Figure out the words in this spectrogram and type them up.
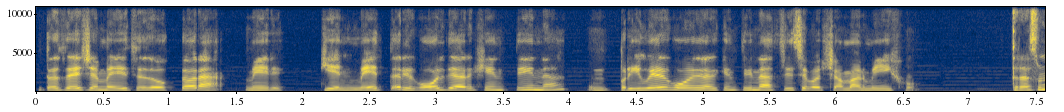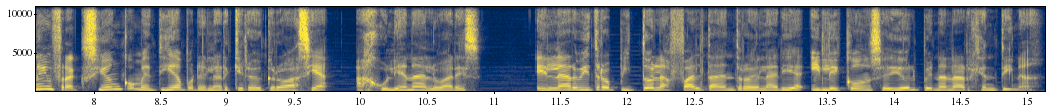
Entonces ella me dice, doctora, mire, quien meta el gol de Argentina, el primer gol de Argentina, así se va a llamar mi hijo. Tras una infracción cometida por el arquero de Croacia a Julián Álvarez, el árbitro pitó la falta dentro del área y le concedió el penal a Argentina.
